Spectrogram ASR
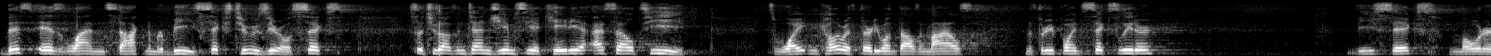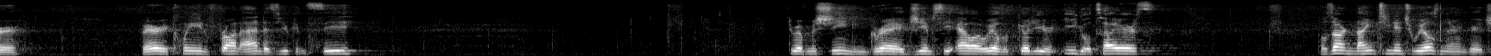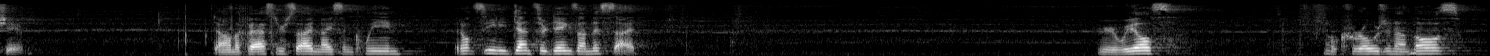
This is Lenz stock number B6206. It's a 2010 GMC Acadia SLT. It's white in color with 31,000 miles and a 3.6 liter V6 motor. Very clean front end as you can see. Do have machined in gray GMC alloy wheels with Goodyear Eagle tires. Those are 19 inch wheels and they're in great shape. Down the passenger side, nice and clean. I don't see any dents or dings on this side. Rear wheels, no corrosion on those.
